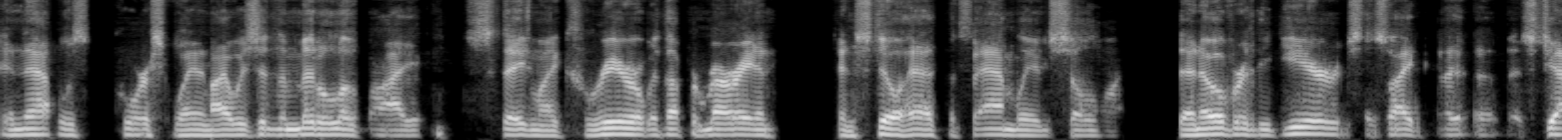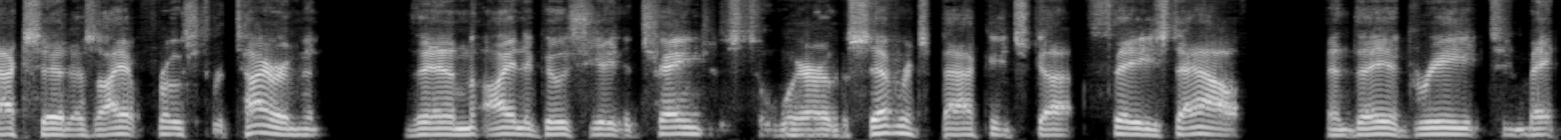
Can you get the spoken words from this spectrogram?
And that was, of course, when I was in the middle of my stage, my career with Upper Merion and still had the family and so on. Then over the years, as I, uh, uh, as Jack said, as I approached retirement, then I negotiated changes to where the severance package got phased out and they agreed to make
